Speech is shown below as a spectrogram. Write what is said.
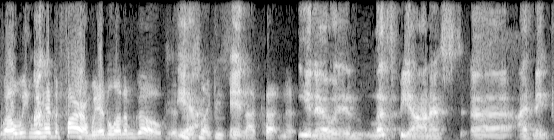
Well, we, we had to fire him. We had to let him go. It's Yeah, just like he's just and- not cutting it. you know, and let's be honest. Uh, I think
